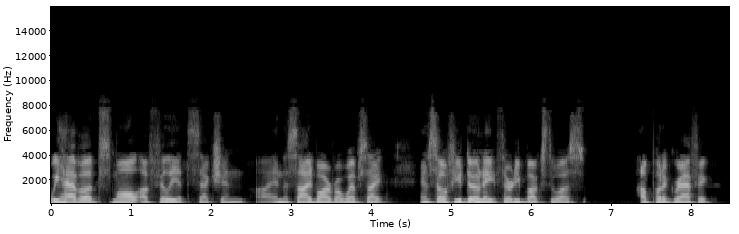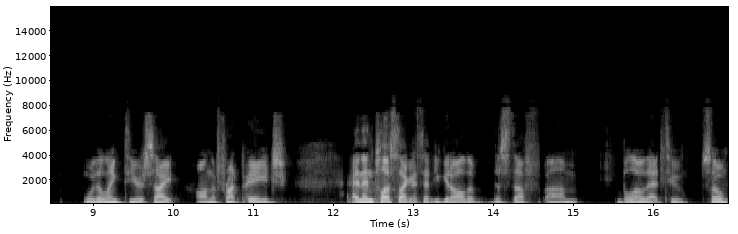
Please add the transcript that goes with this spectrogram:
we have a small affiliate section uh, in the sidebar of our website. And so if you donate 30 bucks to us, I'll put a graphic with a link to your site on the front page. And then plus, like I said, you get all the, the stuff, um, below that too. So,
